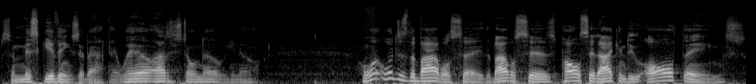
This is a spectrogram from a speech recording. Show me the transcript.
some misgivings about that. Well, I just don't know, you know. What, what does the Bible say? The Bible says, Paul said, I can do all things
